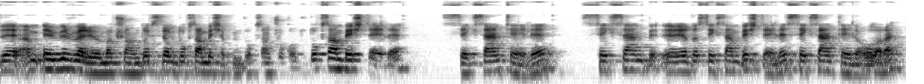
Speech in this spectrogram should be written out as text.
ve ev veriyorum bak şu an 95 yapayım 90 çok oldu. 95 TL, 80 TL, 80 ya da 85 TL, 80 TL olarak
